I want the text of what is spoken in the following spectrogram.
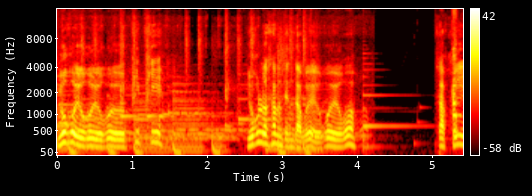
요거 요거 요거 PP 요걸로 사면 된다고요 요거 요거 자 V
